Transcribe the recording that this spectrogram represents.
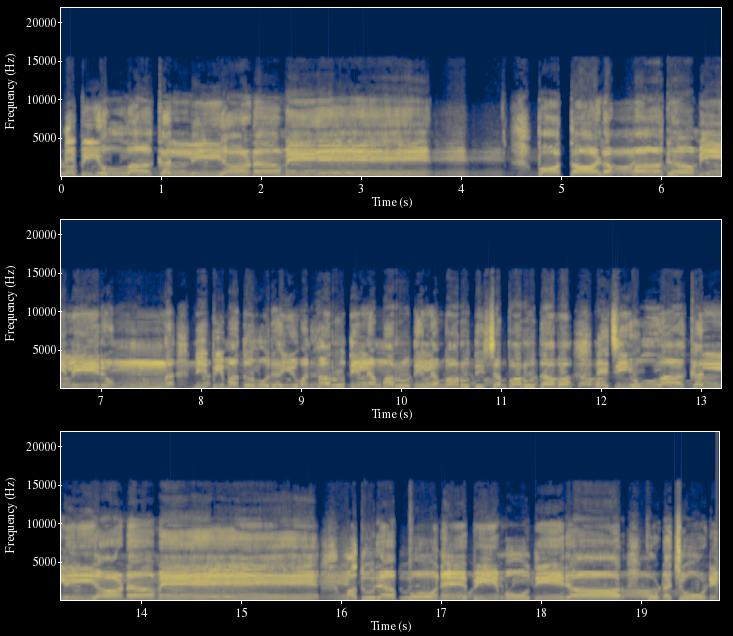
നബിയുള്ള കല്യാണമേ. പാത്താളം മകമീലിരുന്ന് നബി മധുരയുവൻ ഹറുതില മറുതില മറുദിശ പറുതവ. നജിയുള്ള കല്യാണമേ. മധുരപ്പൂ നബി മോദിരാർ. കുട ചൂടി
